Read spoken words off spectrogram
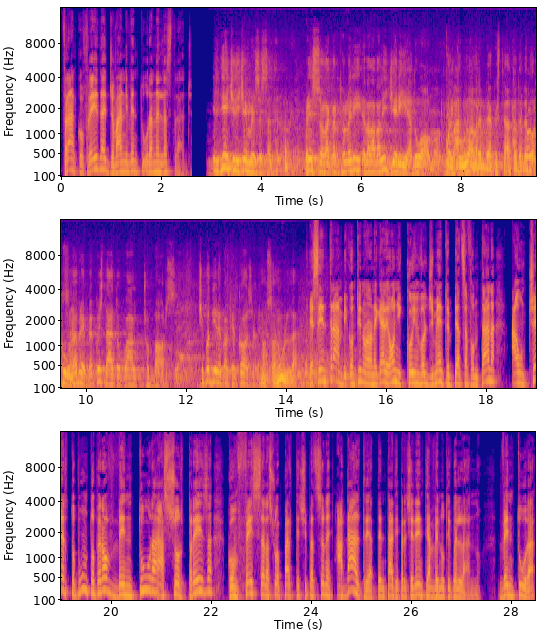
Franco Freda e Giovanni Ventura nella strage. Il 10 dicembre 69, presso la cartoleria della valigeria Duomo. Qualcuno avrebbe acquistato delle qualcuno borse. Qualcuno avrebbe acquistato quattro borse. Ci può dire qualche cosa? Lei? Non so nulla. E se entrambi continuano a negare ogni coinvolgimento in Piazza Fontana, a un certo punto però Ventura a sorpresa confessa la sua partecipazione ad altri attentati precedenti avvenuti quell'anno. Ventura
